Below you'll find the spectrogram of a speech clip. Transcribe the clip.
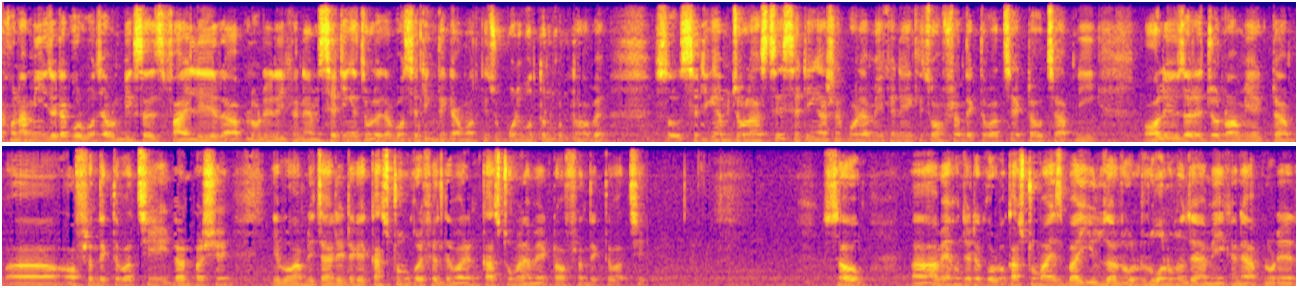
এখন আমি যেটা করব যে আমার বিগ সাইজ ফাইলের আপলোডের এখানে আমি সেটিংয়ে চলে যাব। সেটিং থেকে আমার কিছু পরিবর্তন করতে হবে। সো সেটিংয়ে আমি চলে আসছি। সেটিং আসার পরে আমি এখানে কিছু অপশান দেখতে পাচ্ছি। একটা হচ্ছে আপনি অল ইউজারের জন্য আমি একটা অপশান দেখতে পাচ্ছি ডান পাশে এবং আপনি চাইলে এটাকে কাস্টম করে ফেলতে পারেন। কাস্টমার আমি একটা অপশন দেখতে পাচ্ছি। সো আমি এখন যেটা করব কাস্টমাইজ বা ইউজার রোল রোল অনুযায়ী আমি এখানে আপলোডের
